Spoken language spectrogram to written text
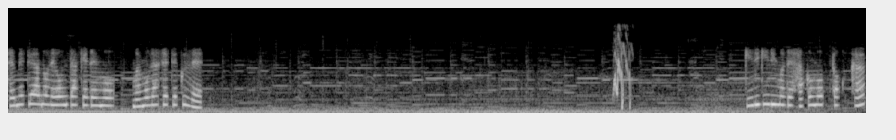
せめてあのレオンだけでも、守らせてくれ。ギリギリまで箱持っとくか？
